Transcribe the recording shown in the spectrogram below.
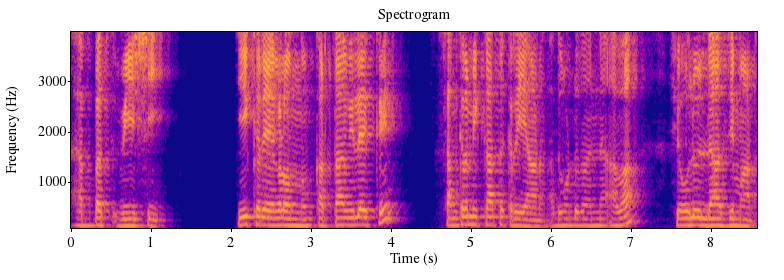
ഹബ്ബത്ത് വീശി. ഈ ക്രിയകളൊന്നും കർത്താവിലേക്ക് സംക്രമിക്കാത്ത ക്രിയയാണ്. അതുകൊണ്ട് തന്നെ അവ ഫ്യോലുല്ലാസ്യമാണ് ലാസിമാണ്.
